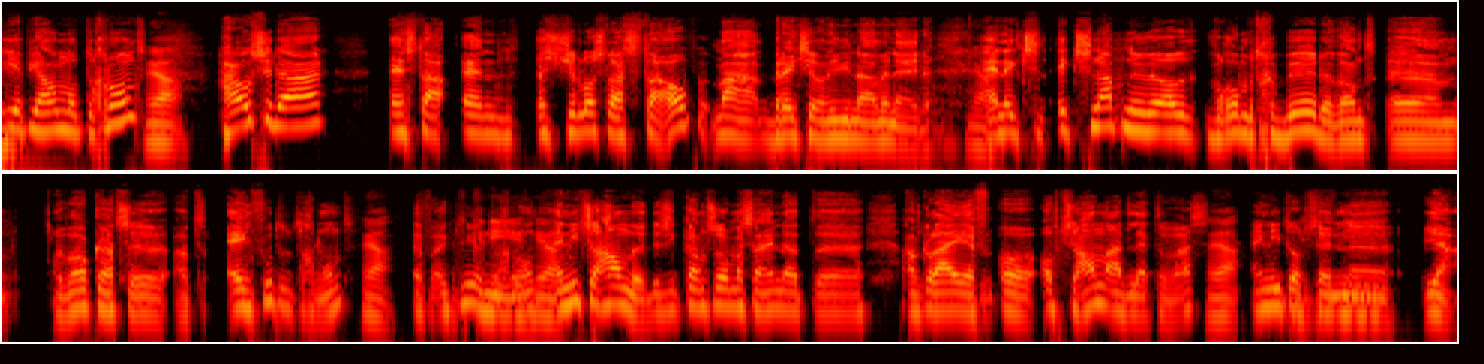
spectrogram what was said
je hebt je handen op de grond, Ja, hou ze daar. En, sta, en als je je loslaat, sta op. Maar breek ze dan niet weer naar beneden. Ja. En ik, ik snap nu wel waarom het gebeurde. Want ehm, Walker had, ze, had één voet op de grond. Ja. Of een knie, op de grond. ja. En niet zijn handen. Dus het kan zomaar zijn dat oh, op zijn handen aan het letten was. Ja. En niet op zijn... eh, ja.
